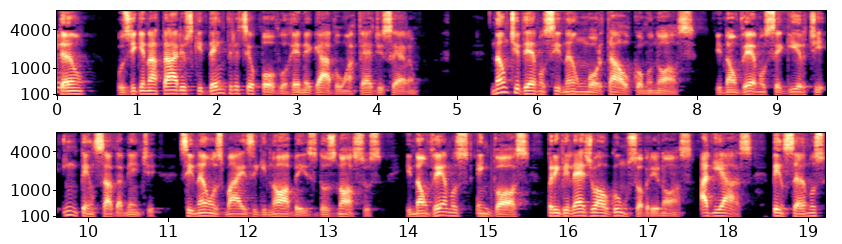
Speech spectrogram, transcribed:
Então, os dignatários que dentre seu povo renegavam a fé disseram: Não tivemos senão um mortal como nós, e não vemos seguir-te impensadamente, senão os mais ignóbeis dos nossos, e não vemos em vós privilégio algum sobre nós. Aliás, pensamos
